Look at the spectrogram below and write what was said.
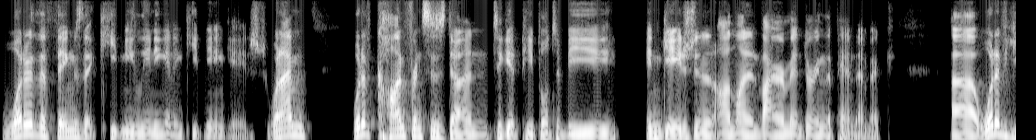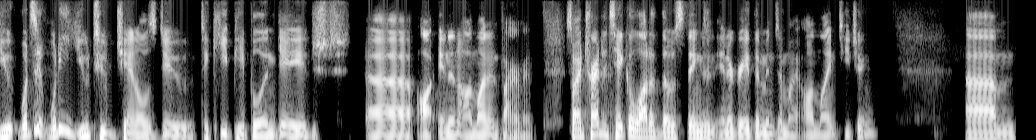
what are the things that keep me leaning in and keep me engaged? When I'm, what have conferences done to get people to be engaged in an online environment during the pandemic? Uh, what have you? What's it? What do YouTube channels do to keep people engaged uh, in an online environment? So I try to take a lot of those things and integrate them into my online teaching. Um,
